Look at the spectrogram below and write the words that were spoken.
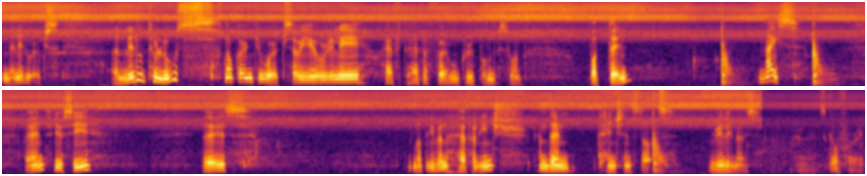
And then it works. A little too loose, not going to work. So you really have to have a firm grip on this one. But then, nice. And you see, there is not even half an inch and then tension starts. Really nice. Go for it.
